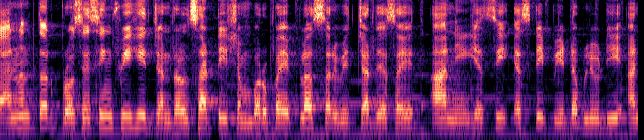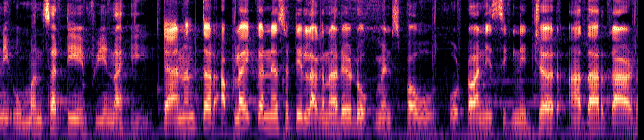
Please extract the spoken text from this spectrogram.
त्यानंतर प्रोसेसिंग फी ही जनरलसाठी शंभर रुपये प्लस सर्व्हिस चार्जेस आहेत आणि S C S T P W D आणि वुमनसाठी फी नाही. त्यानंतर अप्लाय करण्यासाठी लागणारे डॉक्युमेंट्स पाहू. फोटो आणि signature Aadhaar card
